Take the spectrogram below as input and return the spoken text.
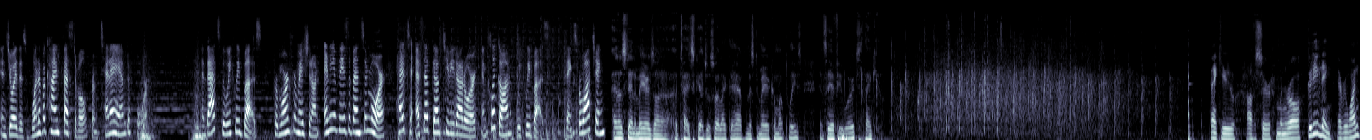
Enjoy this one of a kind festival from 10 a.m. to 4. And that's the weekly buzz. For more information on any of these events and more, head to sfgovtv.org and click on Weekly Buzz. Thanks for watching. I understand the mayor is on a, a tight schedule, so I'd like to have Mr. Mayor come up, please, and say a few words. Thank you. Thank you, Officer Monroe. Good evening, everyone.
